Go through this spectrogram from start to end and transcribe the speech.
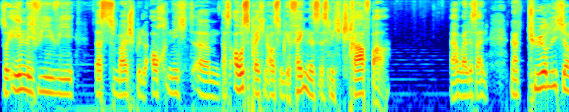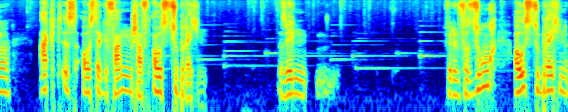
so ähnlich wie, wie das zum Beispiel auch nicht, ähm, das Ausbrechen aus dem Gefängnis ist nicht strafbar. Ja, weil das ein natürlicher Akt ist, aus der Gefangenschaft auszubrechen. Deswegen für den Versuch auszubrechen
